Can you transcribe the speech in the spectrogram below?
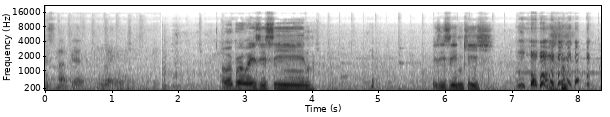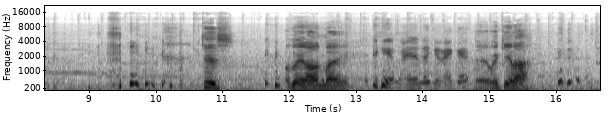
it's not good. Oh, bro, where is he seeing? Is he seeing Kish? Kish, what's going on, my? yeah, why is looking like it? Yeah, where Kayla?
